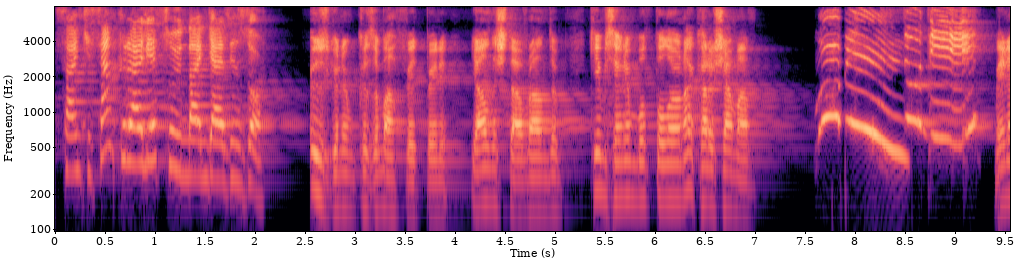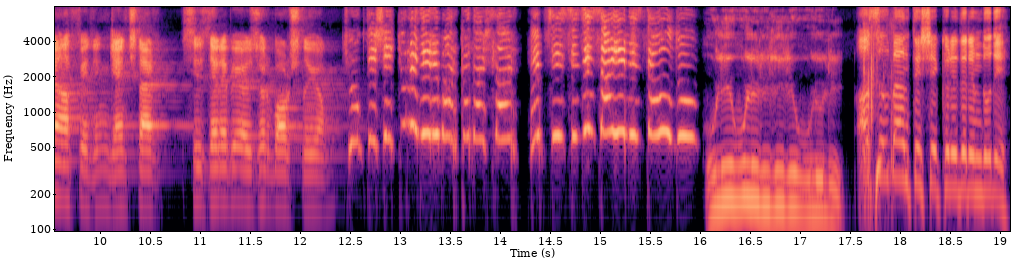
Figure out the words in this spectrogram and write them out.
Sanki sen kraliyet soyundan geldin zor. Üzgünüm kızım affet beni. Yanlış davrandım. Kimsenin mutluluğuna karışamam. Dudi! Beni affedin gençler. Sizlere bir özür borçluyum. Çok teşekkür ederim arkadaşlar. Hepsi sizin sayenizde oldu. Huli huli huli huli. Asıl ben teşekkür ederim Dodi.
